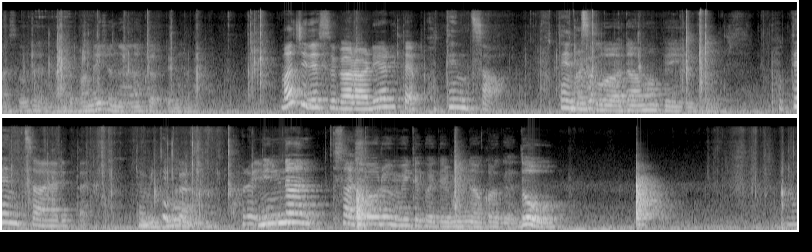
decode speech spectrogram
あそうだよね。あんたファンデーション塗らなくたってもマジですからあれやりたい。ポテンツ。ァーポテンツ。ァーポテンツァーやりたい。見てくださいこれみんなさショールーム見てくれてるみんなわかるけどどう？何の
